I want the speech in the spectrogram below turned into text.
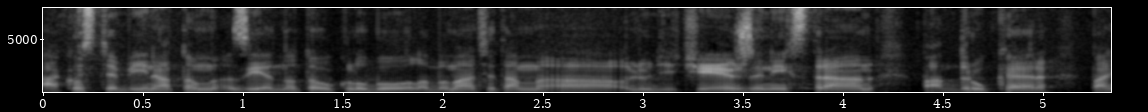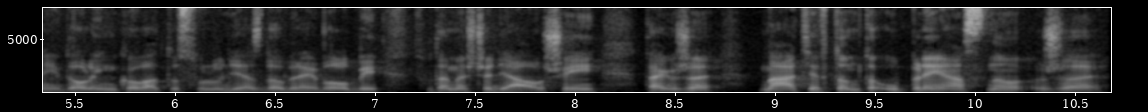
ako ste vy na tom s jednotou klubu, lebo máte tam ľudí tiež z iných strán, pán Drucker, pani Dolinková, to sú ľudia z dobrej voľby, sú tam ešte ďalší. Takže máte v tomto úplne jasno, že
